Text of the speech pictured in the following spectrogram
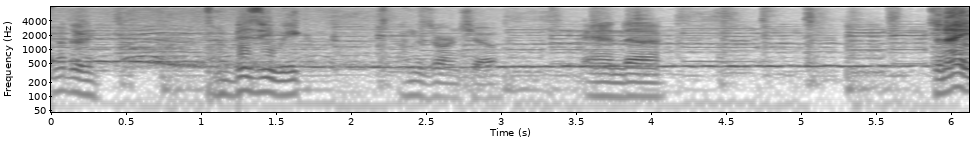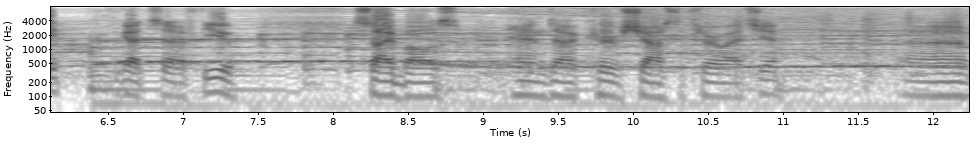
Another busy week on the Zorn Show, and uh, tonight we got a few side balls and uh, curved shots to throw at you, uh,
